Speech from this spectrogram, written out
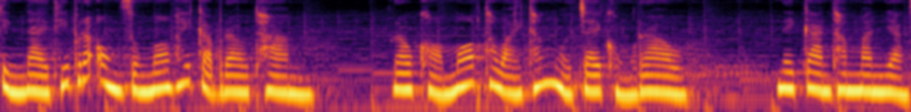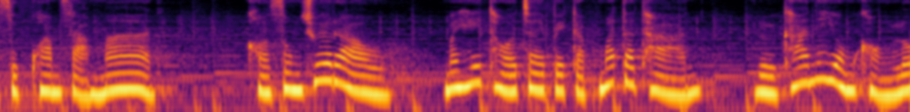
สิ่งใดที่พระองค์ทรงมอบให้กับเราทำเราขอมอบถวายทั้งหัวใจของเรา ในการทำมันอย่างสุดความสามารถ ขอทรงช่วยเราไม่ให้ท้อใจไปกับมาตรฐาน หรือค่านิยมของโล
